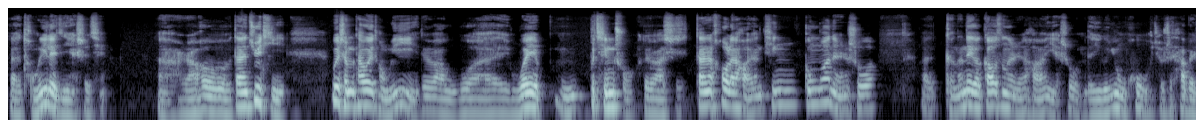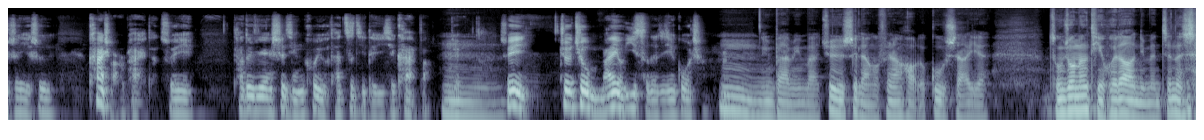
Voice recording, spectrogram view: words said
呃同意了这件事情啊。然后，但具体为什么他会同意，对吧？我我也嗯不清楚，对吧？是，但是后来好像听公关的人说，呃，可能那个高层的人好像也是我们的一个用户，就是他本身也是看少儿派的，所以他对这件事情会有他自己的一些看法。嗯，所以就就蛮有意思的这些过程。嗯，明白明白，确实是两个非常好的故事啊，也。从中能体会到你们真的是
